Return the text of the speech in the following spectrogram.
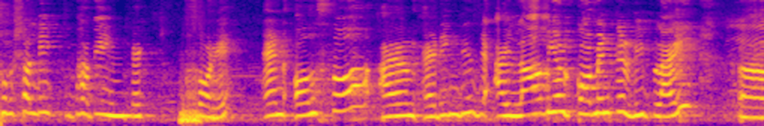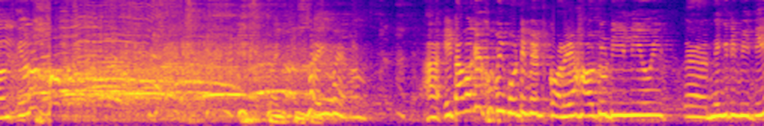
সোশ্যালি কীভাবে ইম্প্যাক্ট করে? And also I am adding this যে আই লাভ ইউর কমেন্টের রিপ্লাই এটা আমাকে খুবই মোটিভেট করে how to deal you negativity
